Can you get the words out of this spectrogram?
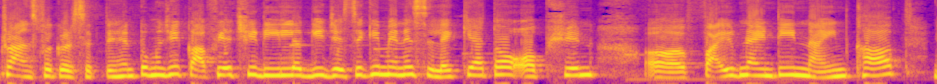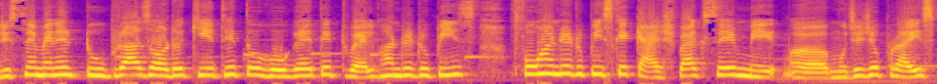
ट्रांसफ़र कर सकते हैं। तो मुझे काफ़ी अच्छी डील लगी। जैसे कि मैंने सिलेक्ट किया था ऑप्शन फाइव नाइनटी नाइन का जिससे मैंने टू ब्राज ऑर्डर किए थे तो हो गए थे twelve hundred rupees four hundred rupees के कैशबैक से आ, मुझे जो प्राइस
